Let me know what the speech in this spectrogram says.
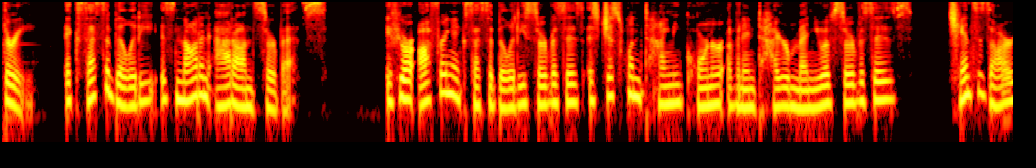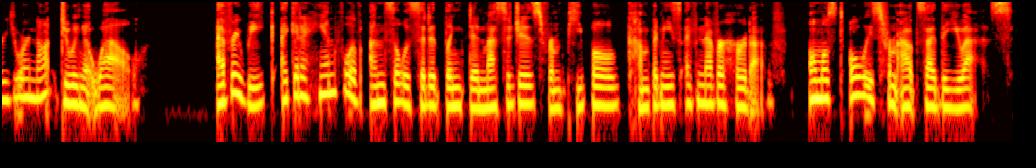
Three, accessibility is not an add on service. If you're offering accessibility services as just one tiny corner of an entire menu of services, chances are you are not doing it well. Every week, I get a handful of unsolicited LinkedIn messages from people, companies I've never heard of, almost always from outside the US.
